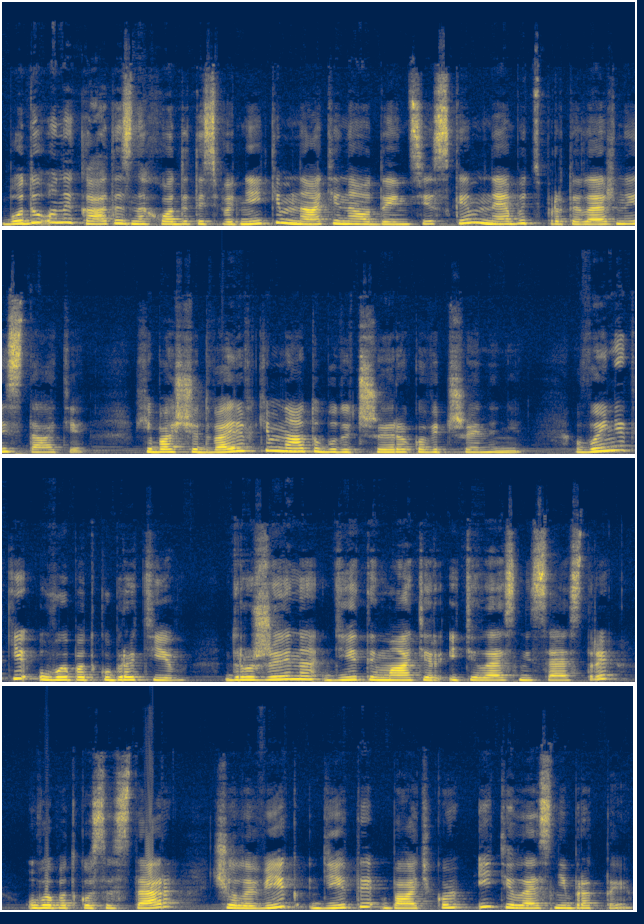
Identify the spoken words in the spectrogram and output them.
буду уникати знаходитись в одній кімнаті наодинці з ким-небудь з протилежної статі, хіба що двері в кімнату будуть широко відчинені. Винятки у випадку братів, дружина, діти, матір і тілесні сестри, у випадку сестер, чоловік, діти, батько і тілесні брати.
